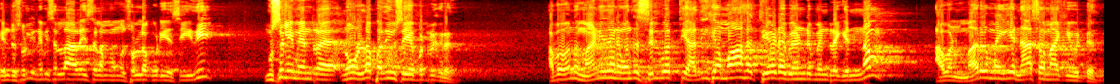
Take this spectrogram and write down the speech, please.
என்று சொல்லி நபி சொல்லா அலிஸ்லாம் அவங்க சொல்லக்கூடிய செய்தி முஸ்லீம் என்ற நூலில் பதிவு செய்யப்பட்டிருக்கிறது. அப்போ வந்து மனிதன் வந்து செல்வத்தை அதிகமாக தேட வேண்டும் என்ற எண்ணம் அவன் மறுமையை நாசமாக்கி விட்டது.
